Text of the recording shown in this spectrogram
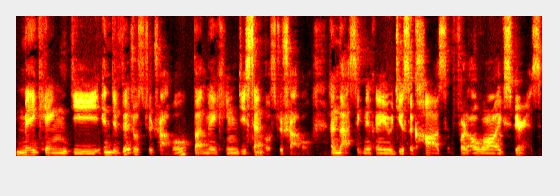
making the individuals to travel, but making the samples to travel. And that significantly reduces the cost for the overall experience.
